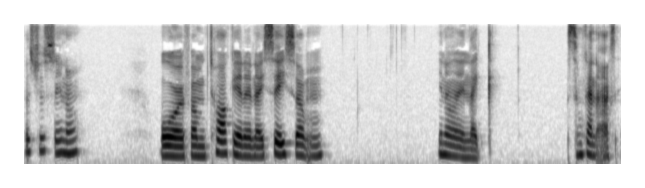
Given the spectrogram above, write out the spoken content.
that's just, you know. Or if I'm talking and I say something, you know, and like some kind of accent.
